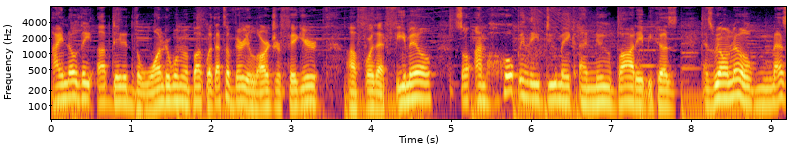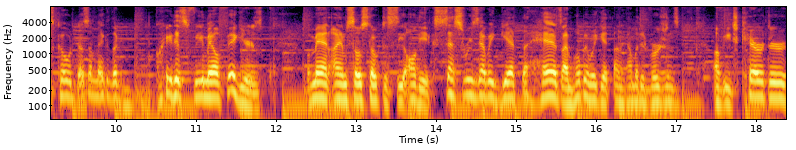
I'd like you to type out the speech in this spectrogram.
I know they updated the Wonder Woman buck, but that's a very larger figure uh, for that female. So I'm hoping they do make a new body because, as we all know, Mezco doesn't make the greatest female figures. But man, I am so stoked to see all the accessories that we get, the heads. I'm hoping we get unhelmeted versions of each character.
